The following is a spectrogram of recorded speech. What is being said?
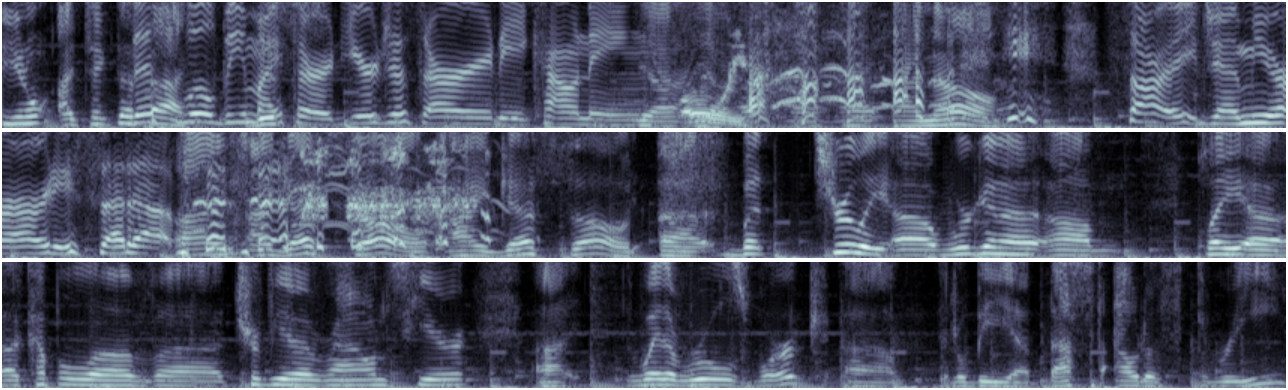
you know, I take that This back. will be my This- third. You're just already counting. Yeah, Holy- yeah, I, I- I know. Sorry, Jim. You're already set up. I, I guess so. I guess so. Uh, but truly, uh, we're gonna um, play a, a couple of uh, trivia rounds here. Uh, the way the rules work, uh, it'll be a best out of three.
